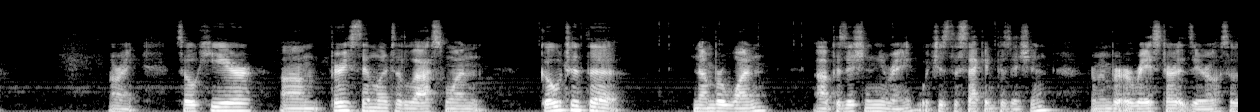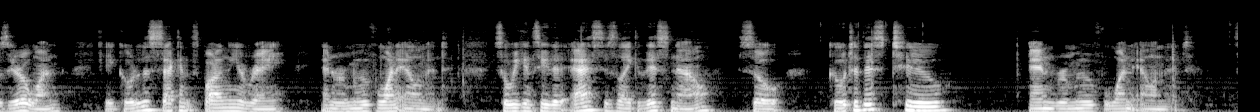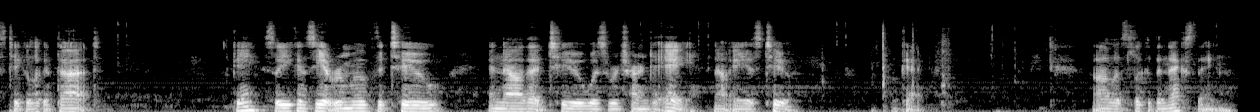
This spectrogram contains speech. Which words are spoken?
Alright, so here um, very similar to the last one, go to the number one uh, position in the array, which is the second position. Remember, arrays start at 0, so 0, 1. Okay, go to the second spot in the array and remove one element. So we can see that S is like this now. So go to this 2 and remove one element. Let's take a look at that. Okay, so you can see it removed the 2 and now that 2 was returned to A. Now A is 2. Okay. Uh, let's look at the next thing.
